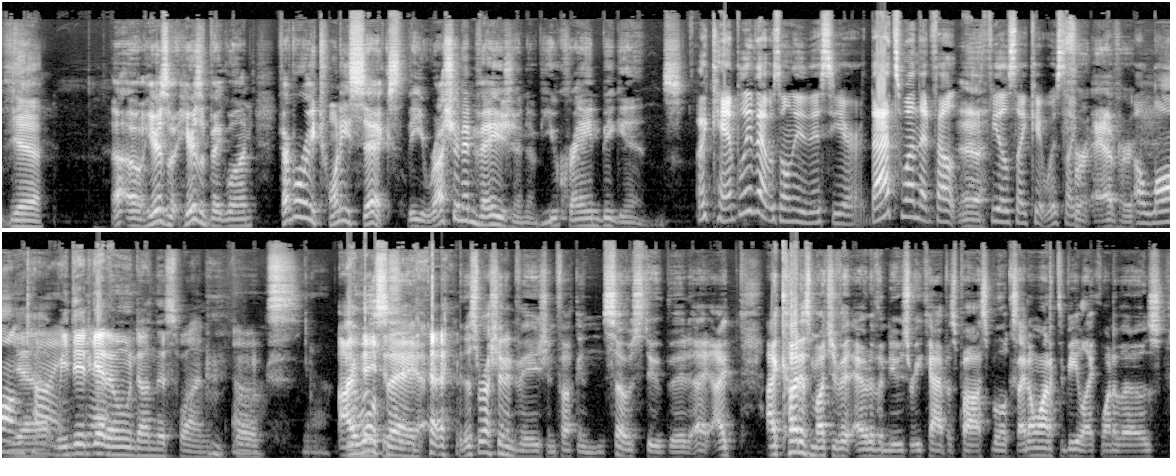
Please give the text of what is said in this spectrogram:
Yeah, Uh oh, here's a here's a big one. February 26th, the Russian invasion of Ukraine begins. I can't believe that was only this year. That's one that felt Yeah. feels like it was like Forever. a long yeah, time. we did Yeah. get owned on this one, folks. I We hate will say this Russian invasion fucking so stupid. I, I I cut as much of it out of the news recap as possible because I don't want it to be like one of those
